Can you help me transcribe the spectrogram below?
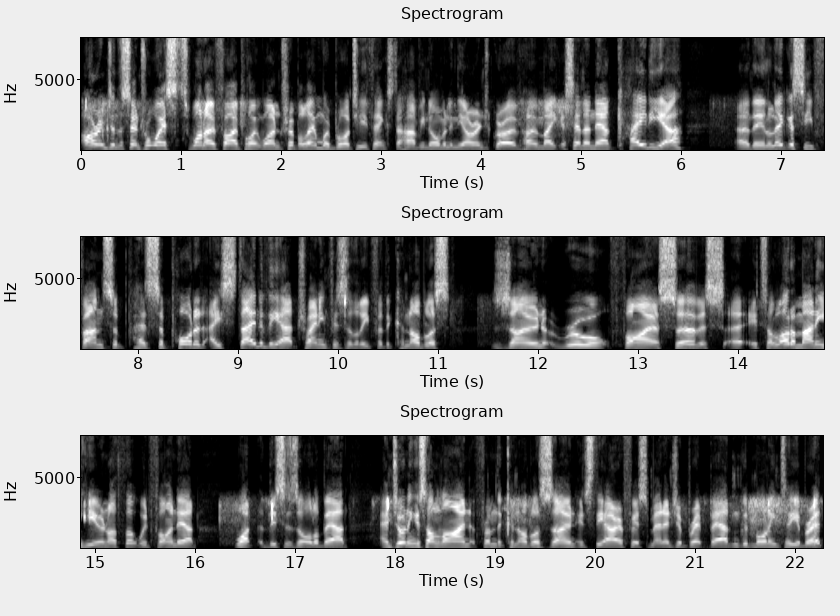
Orange in the Central West's 105.1 Triple M. We're brought to you thanks to Harvey Norman in the Orange Grove Homemaker Centre. Now, Cadia, uh, their legacy fund, has supported a state of the art training facility for the Canobolas Zone Rural Fire Service. Uh, it's a lot of money here, and I thought we'd find out what this is all about. And joining us online from the Canobolas Zone, it's the RFS manager, Brett Bowden. Good morning to you, Brett.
